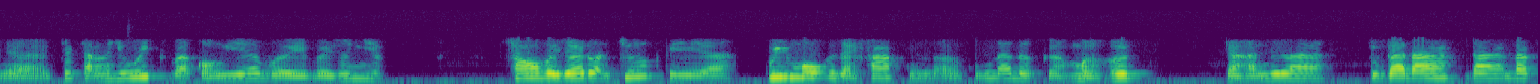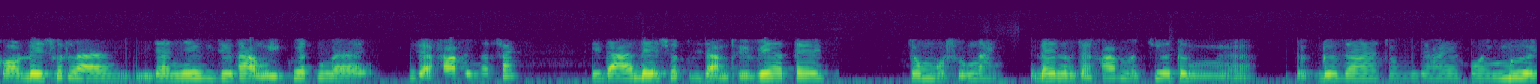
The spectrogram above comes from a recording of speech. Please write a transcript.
uh, chắc chắn là hữu ích và có nghĩa với với doanh nghiệp. So với giai đoạn trước thì uh, quy mô cái giải pháp cũng đã được uh, mở hơn. Chẳng hạn như là chúng ta đã đã đã có đề xuất là nhà như dự thảo nghị quyết mà giải pháp về ngân sách thì đã đề xuất giảm thuế VAT trong một số ngành. Đây là một giải pháp mà chưa từng à, được đưa ra trong 2020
